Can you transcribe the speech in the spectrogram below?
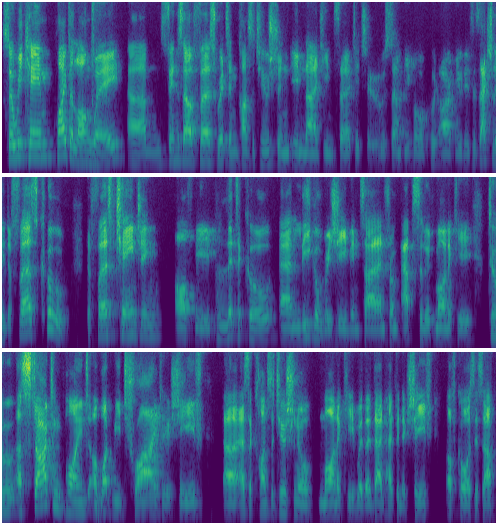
So we came quite a long way um, since our first written constitution in 1932. Some people could argue this is actually the first coup, the first changing of the political and legal regime in Thailand from absolute monarchy to a starting point of what we try to achieve uh, as a constitutional monarchy. Whether that has been achieved, of course, is up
